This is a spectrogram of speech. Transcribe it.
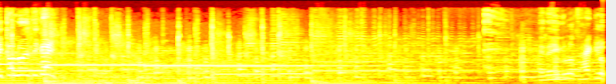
এই কালু এদিকে এইগুলো থাকল।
